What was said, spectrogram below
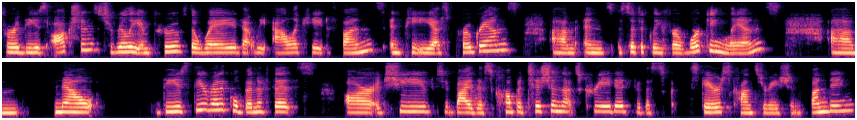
for these auctions to really improve the way that we allocate funds in PES programs um, and specifically for working lands. Um, now, these theoretical benefits are achieved by this competition that's created for the scarce conservation funding.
